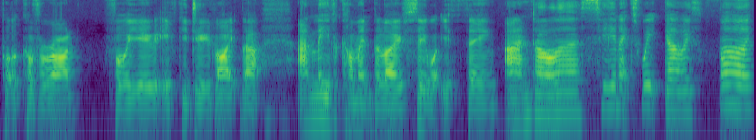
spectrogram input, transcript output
put a cover on for you if you do like that. And leave a comment below see what you think. And I'll uh, see you next week guys. Bye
